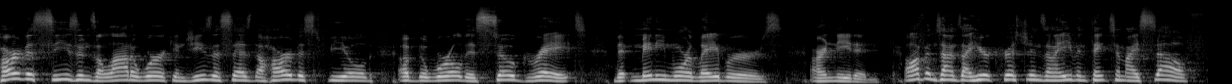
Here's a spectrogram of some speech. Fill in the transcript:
Harvest season's a lot of work, and Jesus says the harvest field of the world is so great that many more laborers are needed. Oftentimes, I hear Christians, and I even think to myself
